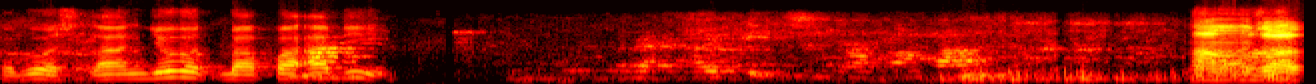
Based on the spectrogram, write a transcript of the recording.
Bagus. Lanjut Bapak Adi. Nah, Ustaz.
